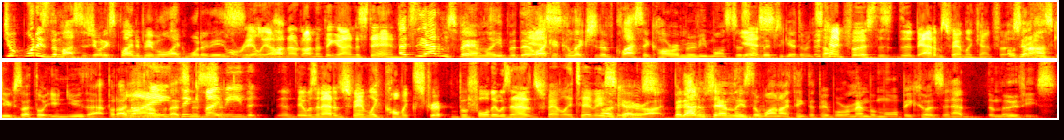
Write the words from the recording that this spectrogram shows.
Do you, what is the Munsters? Do you want to explain to people like what it is? Not really. I don't know. I don't think I understand. It's the Addams family, but they're Yes. like a collection of classic horror movie monsters yes. that live together in Who some. came first? This, the Addams family came first. I was going right? to ask you because I thought you knew that, but I don't know I think necessary. maybe the, the- there was an Addams Family comic strip before there was an Addams Family TV series. Okay, right. But Addams Family is the one I think that people remember more because it had the movies.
